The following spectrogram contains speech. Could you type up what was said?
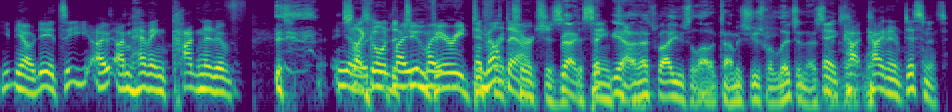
you know, it's I, I'm having cognitive. It's like going to two very different churches at the same yeah, time. Yeah, that's what I use a lot of times. Is use religion as an co- cognitive dissonance.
